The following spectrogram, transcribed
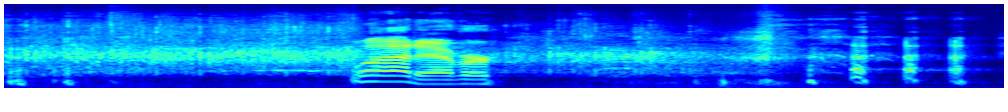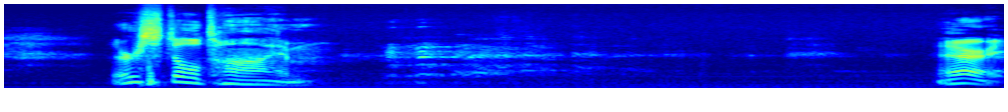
Whatever. There's still time. All right.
